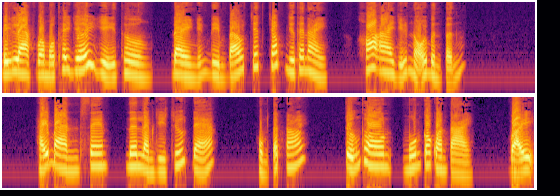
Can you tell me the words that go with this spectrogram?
Bị lạc vào một thế giới dị thường, đầy những điềm báo chết chóc như thế này, khó ai giữ nổi bình tĩnh hãy bàn xem nên làm gì trước đã. Hùng Tích nói, trưởng thôn muốn có quan tài. Vậy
